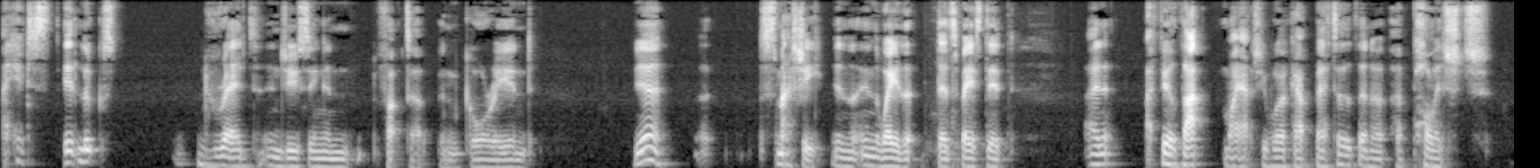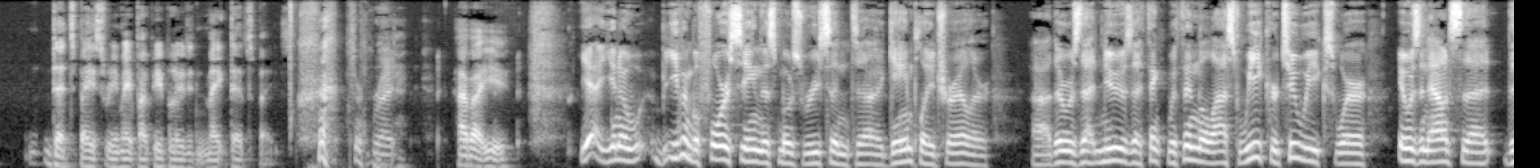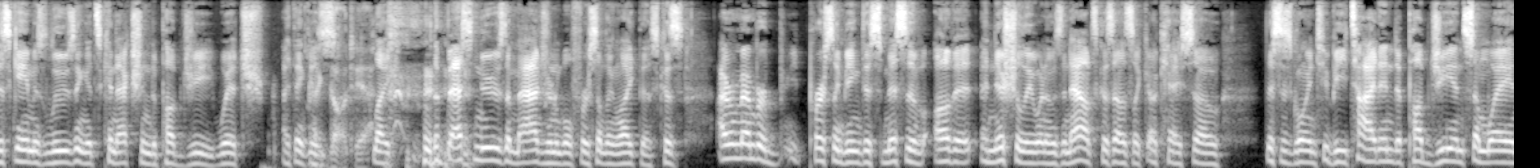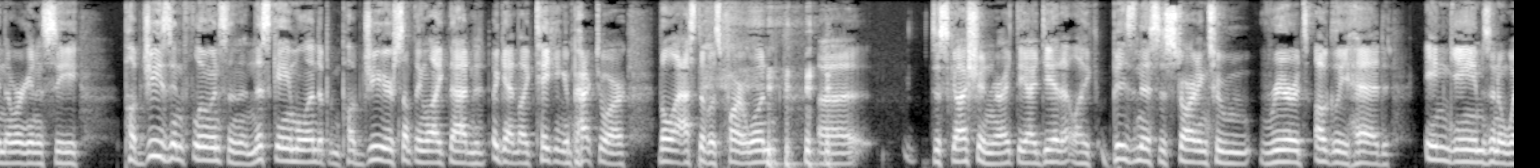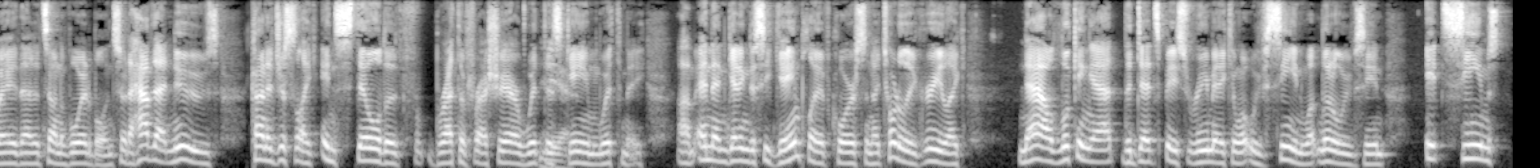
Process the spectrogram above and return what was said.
It just, it looks dread inducing and fucked up and gory and yeah, smashy in the, in the way that Dead Space did. And I feel that might actually work out better than a, a polished Dead Space remake by people who didn't make Dead Space. right. How about you? Yeah, you know, even before seeing this most recent uh, gameplay trailer, uh, there was that news, I think, within the last week or two weeks where it was announced that this game is losing its connection to PUBG, which I think is God, yeah. like the best news imaginable for something like this. Because I remember personally being dismissive of it initially when it was announced because I was like, okay, so this is going to be tied into PUBG in some way, and then we're going to see PUBG's influence, and then this game will end up in PUBG or something like that. And again, like taking it back to our The Last of Us Part One uh, discussion, right? The idea that like business is starting to rear its ugly head in games in a way that it's unavoidable, and so to have that news kind of just like instilled a f- breath of fresh air with this yeah. game with me. Um, and then getting to see gameplay, of course. And I totally agree. Like now looking at the Dead Space remake and what we've seen, what little we've seen, it seems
